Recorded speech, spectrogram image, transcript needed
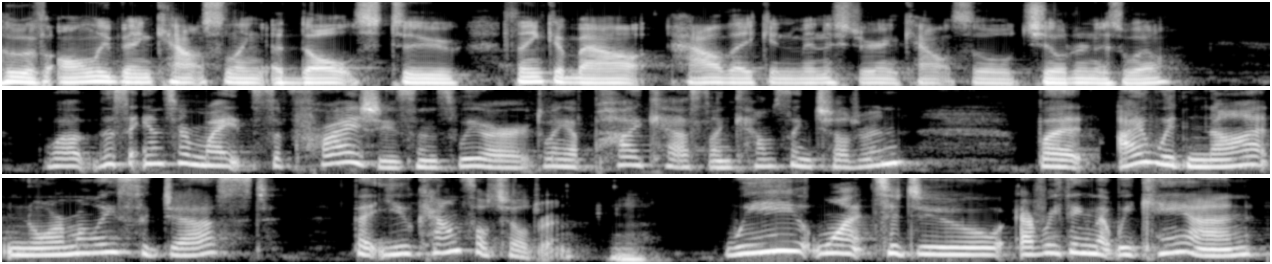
who have only been counseling adults to think about how they can minister and counsel children as well? Well, this answer might surprise you since we are doing a podcast on counseling children, but I would not normally suggest that you counsel children. Mm. We want to do everything that we can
